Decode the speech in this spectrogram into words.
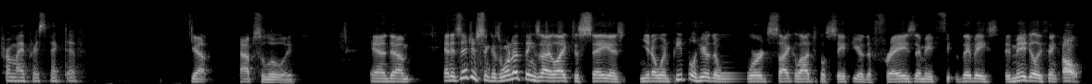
from my perspective. Yep, absolutely. And um, and it's interesting because one of the things I like to say is, you know, when people hear the word psychological safety or the phrase, they may they may immediately think, oh,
